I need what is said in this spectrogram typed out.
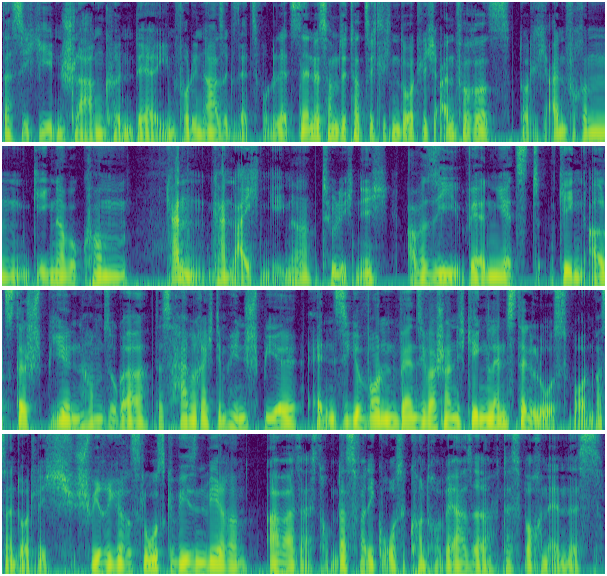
dass sie jeden schlagen können, der ihnen vor die Nase gesetzt wurde. Letzten Endes haben sie tatsächlich ein deutlich einfaches, deutlich einfachen Gegner bekommen. Kein, kein leichten Gegner, natürlich nicht. Aber sie werden jetzt gegen Ulster spielen, haben sogar das Heimrecht im Hinspiel. Hätten sie gewonnen, wären sie wahrscheinlich gegen Leinster gelost worden, was ein deutlich schwierigeres Los gewesen wäre. Aber sei es drum, das war die große Kontroverse des Wochenendes.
